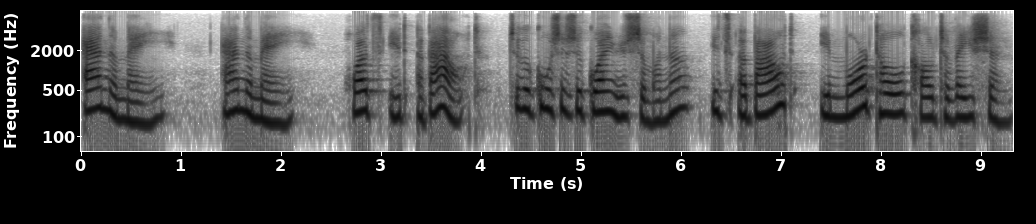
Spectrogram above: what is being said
Anime，anime。What's it about？这个故事是关于什么呢？It's about immortal cultivation，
